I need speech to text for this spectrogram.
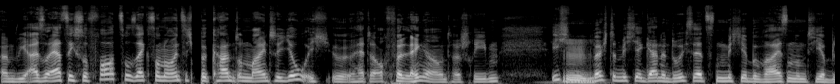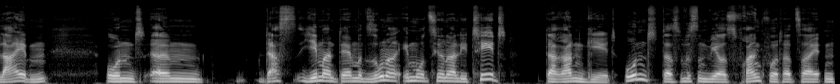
irgendwie, also er hat sich sofort zu 96 bekannt und meinte, jo, ich äh, hätte auch für länger unterschrieben. Ich hm. möchte mich hier gerne durchsetzen, mich hier beweisen und hier bleiben. Und ähm, dass jemand, der mit so einer Emotionalität daran geht und, das wissen wir aus Frankfurter Zeiten,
